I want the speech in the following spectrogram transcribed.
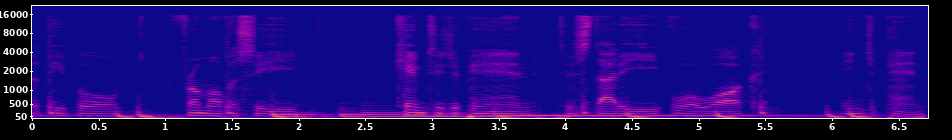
the people from overseas came to Japan to study or work in Japan.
